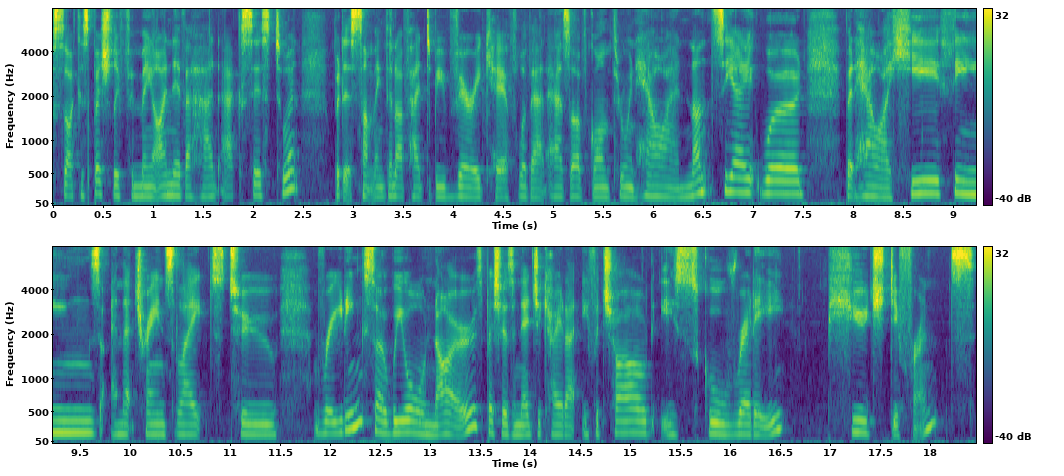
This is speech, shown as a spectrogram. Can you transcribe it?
So, like, especially for me, I never had access to it, but it's something that I've had to be very careful about as I've gone through and how I enunciate word, but how I hear things, and that translates to reading. So, we all know, especially as an educator, if a child is school ready, huge difference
